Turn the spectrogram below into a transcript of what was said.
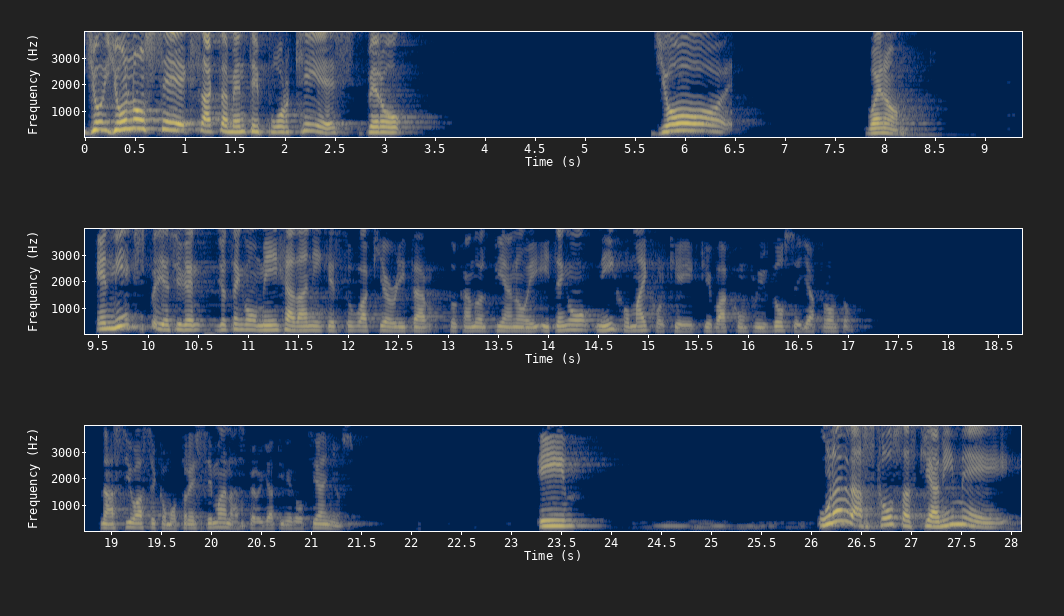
Yo, yo no sé exactamente por qué es, pero yo, bueno, en mi experiencia, yo tengo mi hija Dani que estuvo aquí ahorita tocando el piano y, tengo mi hijo Michael que, que, va a cumplir 12 ya pronto. Nació hace como tres semanas, pero ya tiene 12 años. Y una de las cosas que a mí me,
